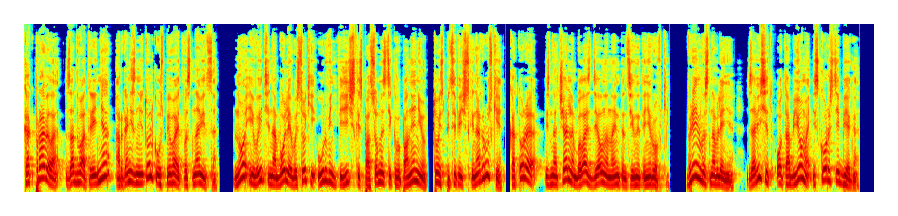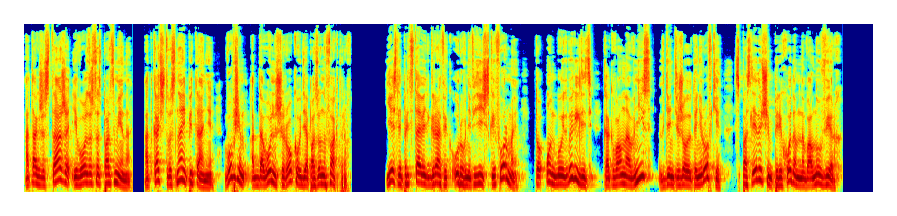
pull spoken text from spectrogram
Как правило, за 2-3 дня организм не только успевает восстановиться, но и выйти на более высокий уровень физической способности к выполнению той специфической нагрузки, которая изначально была сделана на интенсивной тренировке. Время восстановления зависит от объема и скорости бега, а также стажа и возраста спортсмена, от качества сна и питания, в общем, от довольно широкого диапазона факторов. Если представить график уровня физической формы, то он будет выглядеть как волна вниз в день тяжелой тренировки с последующим переходом на волну вверх.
